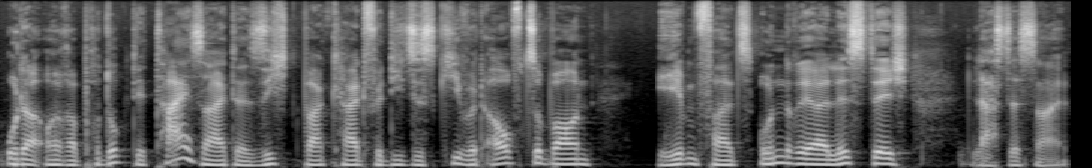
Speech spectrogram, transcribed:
oder eurer Produktdetailseite Sichtbarkeit für dieses Keyword aufzubauen, ebenfalls unrealistisch, lasst es sein.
